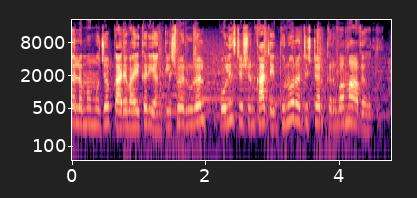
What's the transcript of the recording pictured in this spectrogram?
કલમો મુજબ કાર્યવાહી કરી અંકલેશ્વર રૂરલ પોલીસ સ્ટેશન ખાતે ગુનો રજિસ્ટર કરવામાં આવ્યો હતો.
